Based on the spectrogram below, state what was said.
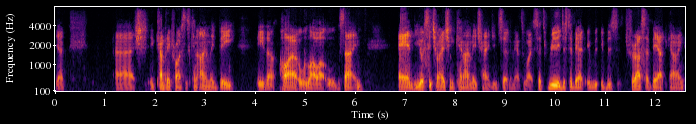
Yeah, uh, company prices can only be either higher or lower or the same and your situation can only change in certain amounts of ways. So it's really just about it, it was for us about going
